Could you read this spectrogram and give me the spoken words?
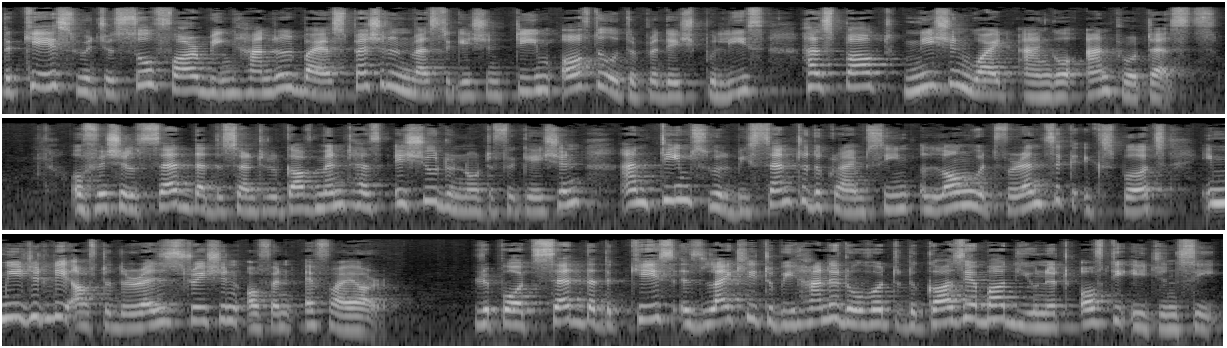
The case, which is so far being handled by a special investigation team of the Uttar Pradesh police, has sparked nationwide anger and protests. Officials said that the central government has issued a notification and teams will be sent to the crime scene along with forensic experts immediately after the registration of an FIR. Reports said that the case is likely to be handed over to the Ghaziabad unit of the agency.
